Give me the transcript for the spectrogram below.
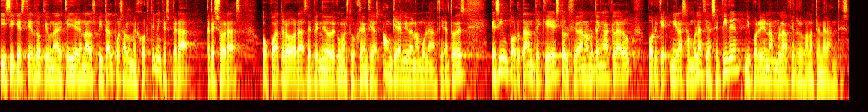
y sí que es cierto que una vez que lleguen al hospital, pues a lo mejor tienen que esperar tres horas o cuatro horas, dependiendo de cómo es tu urgencias, aunque hayan ido en ambulancia. Entonces, es importante que esto el ciudadano lo tenga claro, porque ni las ambulancias se piden, ni por ir en ambulancia los van a atender antes.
